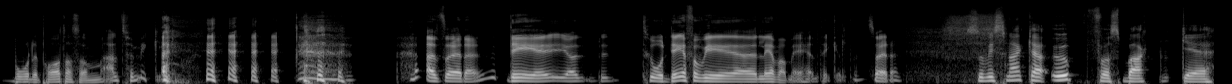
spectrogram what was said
borde pratas om allt för mycket. alltså är det. det är, jag tror det får vi eh, leva med helt enkelt. Så är det. Så vi snackar uppförsbacke.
